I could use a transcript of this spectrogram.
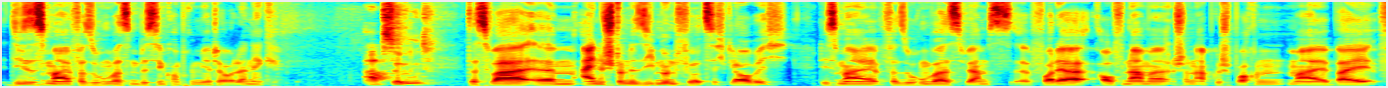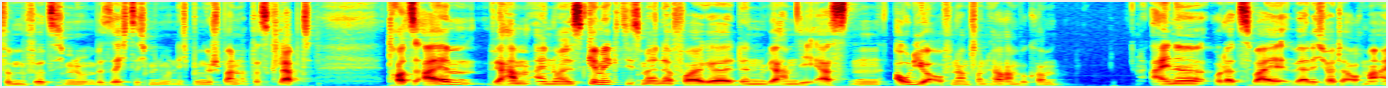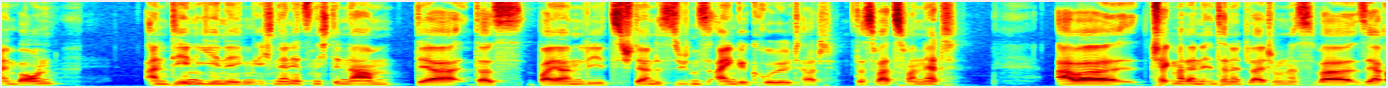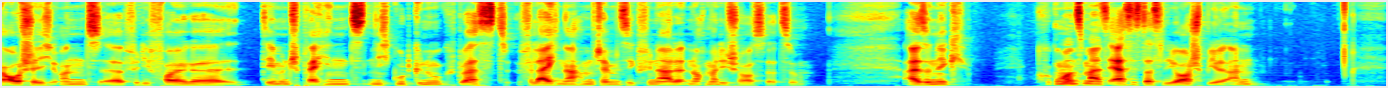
Dieses Mal versuchen wir es ein bisschen komprimierter, oder Nick? Absolut. Das war ähm, eine Stunde 47, glaube ich. Diesmal versuchen wir es, wir haben es äh, vor der Aufnahme schon abgesprochen, mal bei 45 Minuten bis 60 Minuten. Ich bin gespannt, ob das klappt. Trotz allem, wir haben ein neues Gimmick diesmal in der Folge, denn wir haben die ersten Audioaufnahmen von Hörern bekommen. Eine oder zwei werde ich heute auch mal einbauen. An denjenigen, ich nenne jetzt nicht den Namen, der das Bayernlied Stern des Südens eingegrölt hat. Das war zwar nett, aber check mal deine Internetleitung. Das war sehr rauschig und äh, für die Folge dementsprechend nicht gut genug. Du hast vielleicht nach dem Champions League-Finale nochmal die Chance dazu. Also Nick, gucken wir uns mal als erstes das Lyon-Spiel an.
